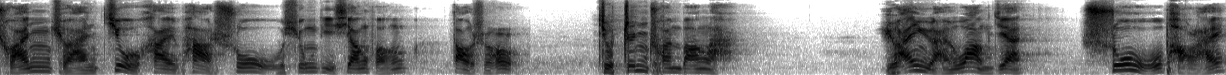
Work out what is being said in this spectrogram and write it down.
传犬就害怕舒武兄弟相逢，到时候就真穿帮了。远远望见舒武跑来，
